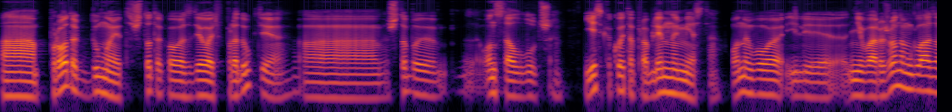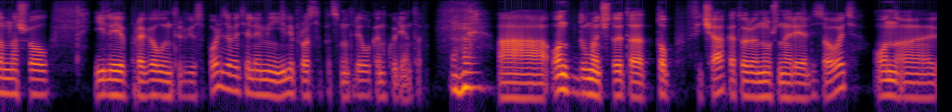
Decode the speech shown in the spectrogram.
А, продукт думает, что такого сделать в продукте, а, чтобы он стал лучше есть какое-то проблемное место. Он его или невооруженным глазом нашел, или провел интервью с пользователями, или просто подсмотрел конкурентов. Uh-huh. А, он думает, что это топ-фича, которую нужно реализовывать. Он э,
